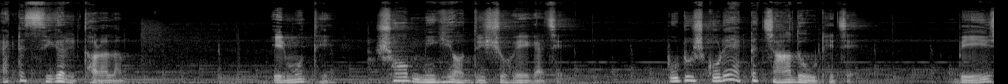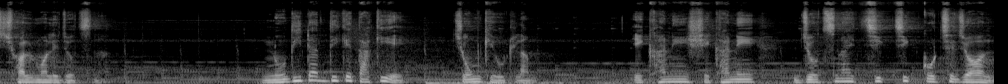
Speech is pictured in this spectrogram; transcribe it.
একটা সিগারেট ধরালাম। এর মধ্যে সব মেঘে অদৃশ্য হয়ে গেছে। পুটুস করে একটা চাঁদও উঠেছে। বেশ ঝলমলে জ্যোৎস্না। নদীটার দিকে তাকিয়ে চমকে উঠলাম। এখানে সেখানে জ্যোৎস্নায় চিকচিক করছে জল।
